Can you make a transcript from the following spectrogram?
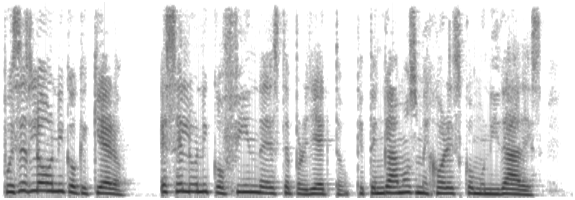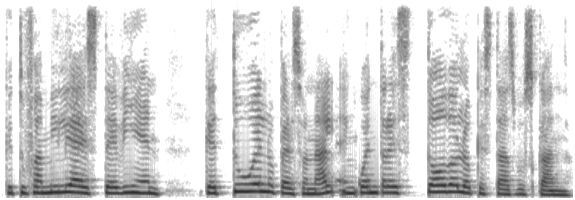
pues es lo único que quiero, es el único fin de este proyecto, que tengamos mejores comunidades, que tu familia esté bien, que tú en lo personal encuentres todo lo que estás buscando.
